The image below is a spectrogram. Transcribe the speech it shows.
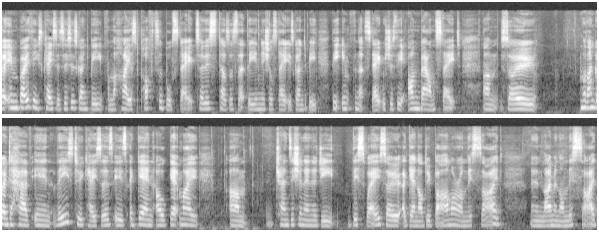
So in both these cases, this is going to be from the highest possible state. So this tells us that the initial state is going to be the infinite state, which is the unbound state. Um, so what I'm going to have in these two cases is again I'll get my um, transition energy this way so again I'll do Balmer on this side and Lyman on this side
